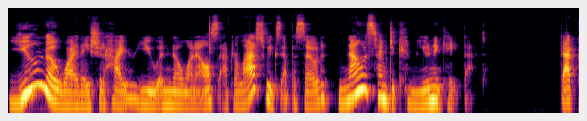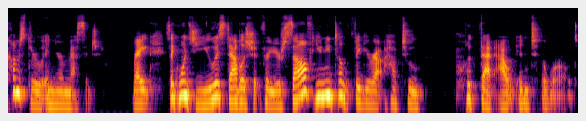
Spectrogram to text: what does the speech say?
you know why they should hire you and no one else after last week's episode. Now it's time to communicate that. That comes through in your messaging. right? It's like once you establish it for yourself, you need to figure out how to put that out into the world.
